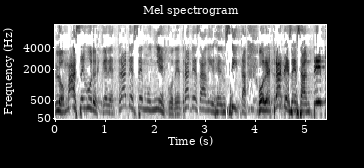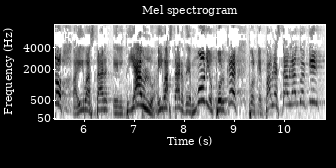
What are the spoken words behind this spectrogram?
lo más seguro es que detrás de ese muñeco, detrás de esa virgencita o detrás de ese santito, ahí va a estar el diablo, ahí va a estar demonio. ¿Por qué? Porque Pablo está hablando aquí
